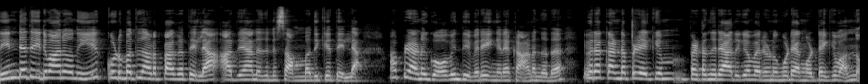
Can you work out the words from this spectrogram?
നിന്റെ തീരുമാനമൊന്നും ഈ കുടുംബത്തിൽ നടപ്പാക്കത്തില്ല. അത് ഞാൻ അതിന് സമ്മതിക്കത്തില്ല. അപ്പോഴാണ് ഗോവിന്ദ് ഇവരെ ഇങ്ങനെ കാണുന്നത്. ഇവരെ കണ്ടപ്പോഴേക്കും പെട്ടെന്ന് രാധികം വരണും കൂടി അങ്ങോട്ടേക്ക് വന്നു.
